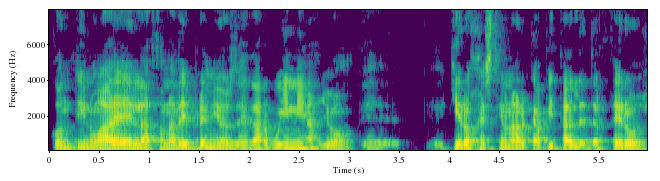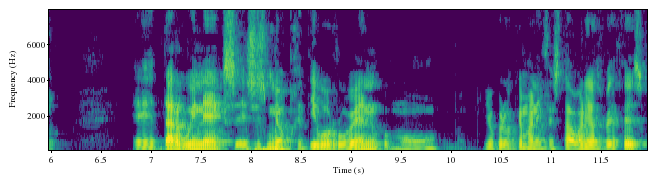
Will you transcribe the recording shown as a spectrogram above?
continuar en la zona de premios de Darwinia. Yo eh, quiero gestionar capital de terceros. Eh, Darwinex, ese es mi objetivo, Rubén, como yo creo que he manifestado varias veces.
